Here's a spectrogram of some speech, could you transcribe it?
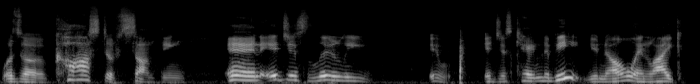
was a cost of something. And it just literally, it, it just came to be, you know, and like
